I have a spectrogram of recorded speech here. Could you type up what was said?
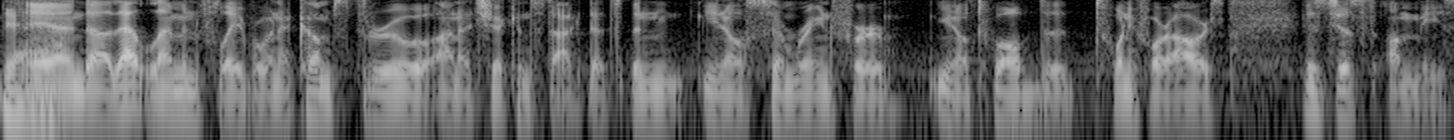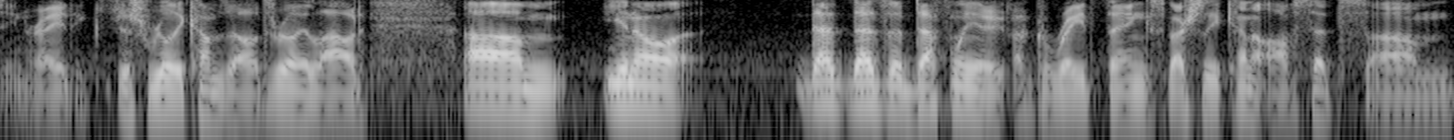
Yeah. and uh, that lemon flavor when it comes through on a chicken stock that's been you know simmering for you know 12 to 24 hours is just amazing, right? It just really comes out. It's really loud. Um, you know, that that's a definitely a, a great thing, especially kind of offsets um,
